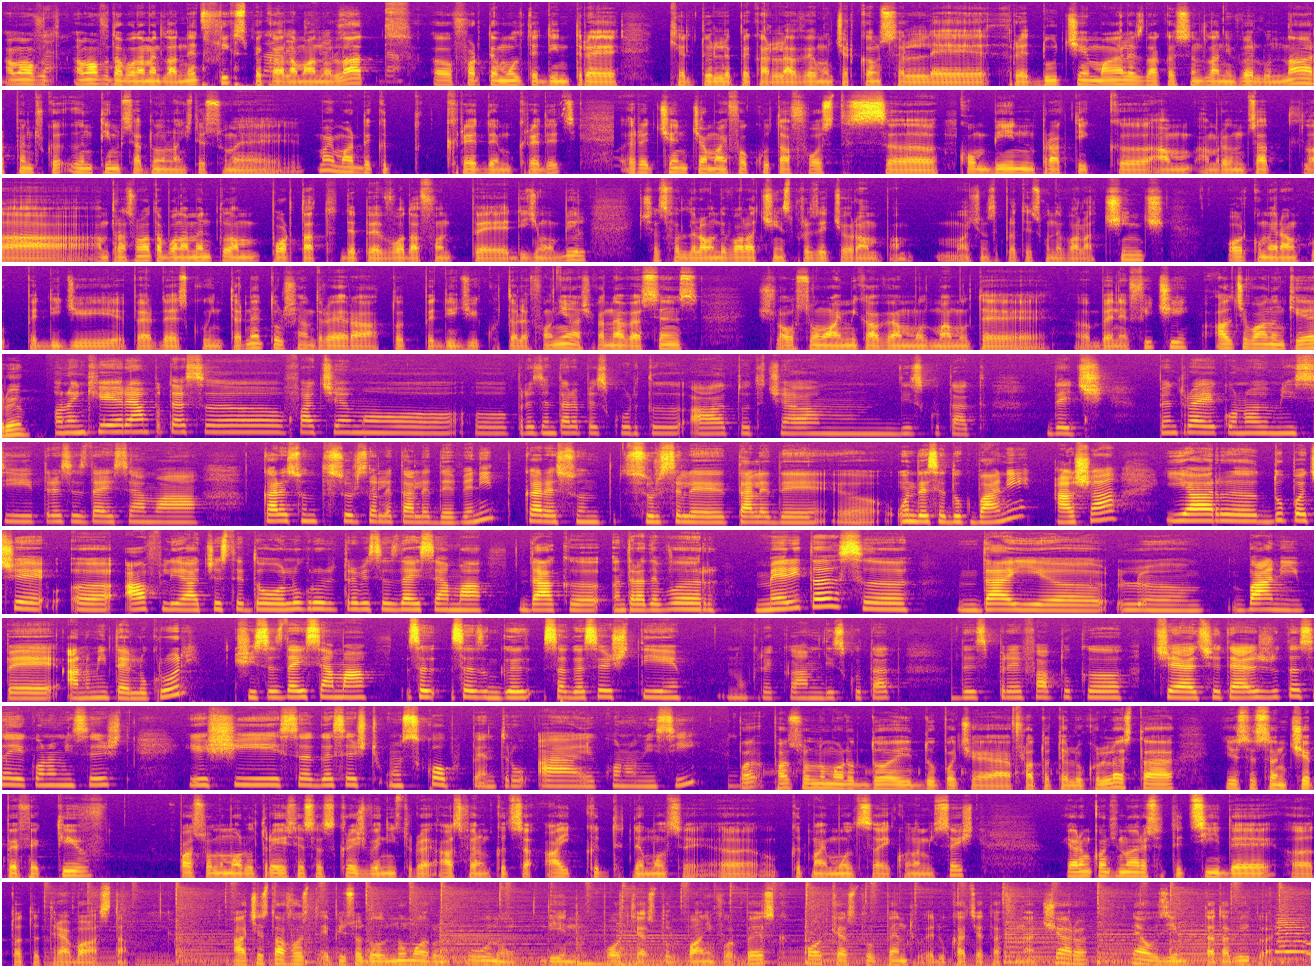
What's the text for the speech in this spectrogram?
Am avut, am avut abonament la Netflix pe La care l-am Netflix, anulat. da. Uh, Foarte multe dintre cheltuielile pe care le avem încercăm să le reducem, mai ales dacă sunt la nivel lunar, pentru că în timp se adună la niște sume mai mari decât credem, credeți. Recent ce am mai făcut a fost să combin, practic uh, am, am renunțat la, am transformat abonamentul, am portat de pe Vodafone pe Digimobil și astfel de la undeva la 15 euro am, am, am ajuns să plătesc undeva la 5 oricum eram cu, pe Digi, pe RDS cu internetul și Andrei era tot pe Digi cu telefonia, așa că nu avea sens și la o sumă mai mică aveam mult mai multe uh, beneficii. Altceva în încheiere? În încheiere am putea să facem o, o prezentare pe scurt a tot ce am discutat. Deci, pentru a economisi trebuie să-ți dai seama care sunt sursele tale de venit, care sunt sursele tale de uh, unde se duc banii, așa, iar uh, după ce uh, afli aceste două lucruri, trebuie să-ți dai seama dacă într-adevăr merită să dai uh, l- banii pe anumite lucruri și să-ți dai seama, să, să, gă, să găsești, nu cred că am discutat, despre faptul că ceea ce te ajută să economisești e și să găsești un scop pentru a economisi. Pa- Pasul numărul 2, după ce ai aflat toate lucrurile astea, este să începi efectiv. Pasul numărul 3 este să-ți crești veniturile astfel încât să ai cât, de mult să, uh, cât mai mult să economisești, iar în continuare să te ții de uh, toată treaba asta. Acesta a fost episodul numărul 1 din podcastul Banii Vorbesc, podcastul pentru educația ta financiară. Ne auzim data viitoare!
